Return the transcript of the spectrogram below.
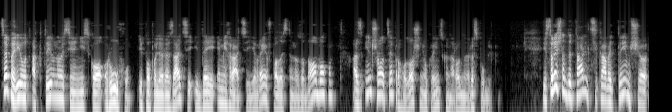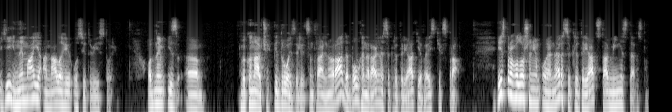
Це період активного сіоністського руху і популяризації ідеї еміграції євреїв в Палестину з одного боку, а з іншого це проголошення Української Народної Республіки. Історична деталь цікавить тим, що їй немає аналогів у світовій історії. Одним із е, виконавчих підрозділів Центральної Ради був Генеральний секретаріат єврейських справ. І з проголошенням УНР секретаріат став міністерством.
